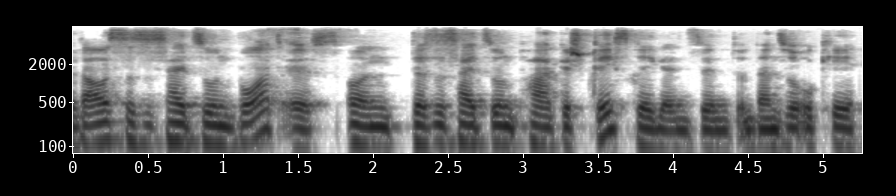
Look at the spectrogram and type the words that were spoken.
raus, dass es halt so ein Board ist und dass es halt so ein paar Gesprächsregeln sind und dann so, okay,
